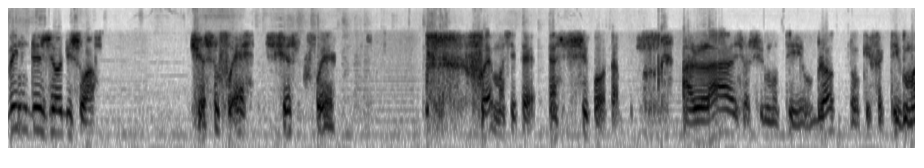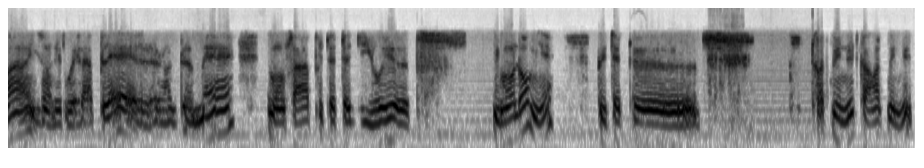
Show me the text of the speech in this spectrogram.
22 heures du soir. Je souffrais, je souffrais. Vraiment, c'était insupportable. Alors là, je suis monté au bloc, donc effectivement, ils ont nettoyé la plaie. Le lendemain, bon, ça a peut-être duré, euh, ils m'ont dormi, hein. peut-être euh, 30 minutes, 40 minutes.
